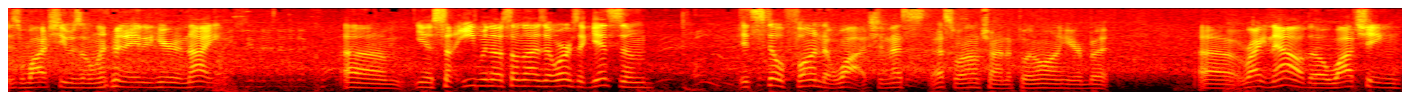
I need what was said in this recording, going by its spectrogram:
is why she was eliminated here tonight. Um, you know, so, even though sometimes it works against them, it's still fun to watch, and that's that's what I'm trying to put on here. But uh, right now, though, watching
